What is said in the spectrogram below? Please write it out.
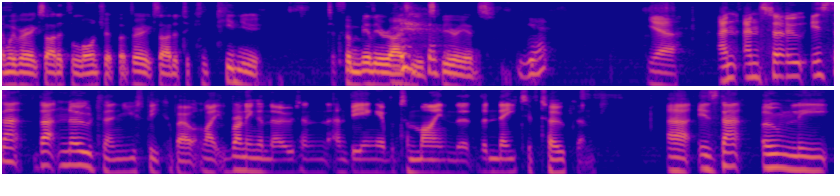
and we're very excited to launch it, but very excited to continue to familiarize the experience. yeah. Yeah. And and so is that that node then you speak about, like running a node and, and being able to mine the, the native token, uh, is that only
